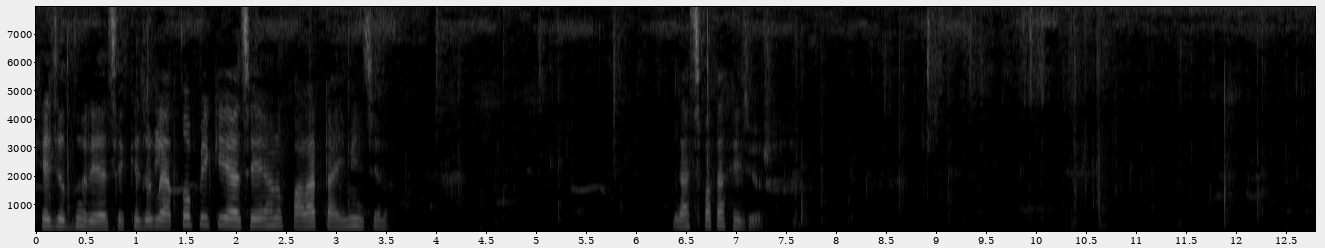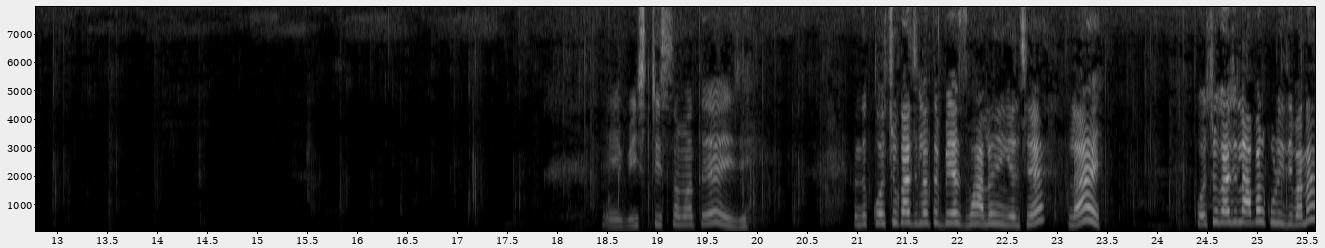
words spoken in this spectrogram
খেজুর ধরে আছে। খেজুরগুলো এত পেকে আছে, এখনও পাড়ার টাইমই হচ্ছে না। গাছ পাকা খেজুর। এই বৃষ্টির সময়তে এই যে, কিন্তু কচু গাছগুলো তো বেশ ভালো হয়ে গেছে। লাই, কচু গাছগুলো আবার কুড়ি দিবা না?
